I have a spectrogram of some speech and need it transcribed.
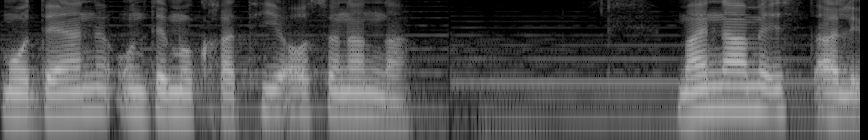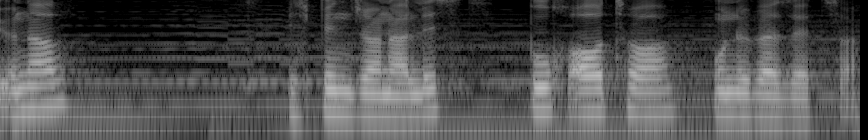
Moderne und Demokratie auseinander. Mein Name ist Ali Ünal. Ich bin Journalist, Buchautor und Übersetzer.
